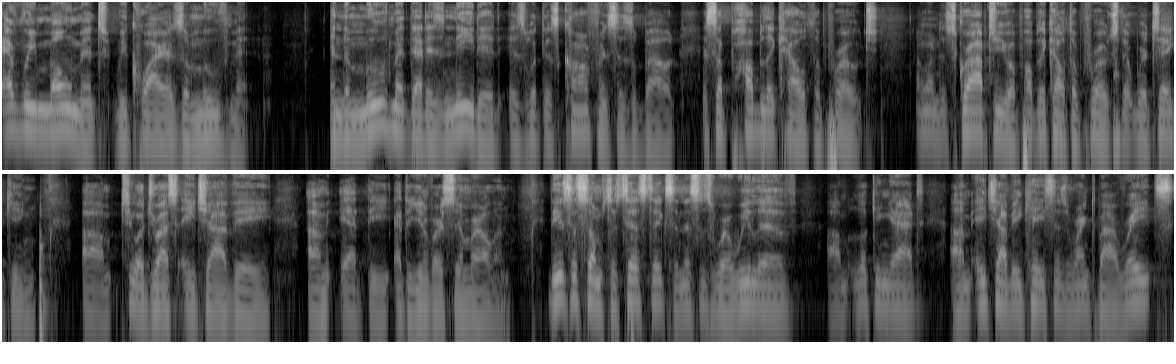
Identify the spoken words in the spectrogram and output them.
every moment requires a movement. And the movement that is needed is what this conference is about. It's a public health approach. I want to describe to you a public health approach that we're taking um, to address HIV um, at, the, at the University of Maryland. These are some statistics, and this is where we live, um, looking at HIV um, cases ranked by rates,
